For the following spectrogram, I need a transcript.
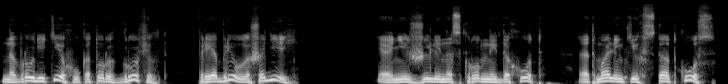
на вроде тех, у которых Грофилд приобрел лошадей. Они жили на скромный доход от маленьких стад коз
